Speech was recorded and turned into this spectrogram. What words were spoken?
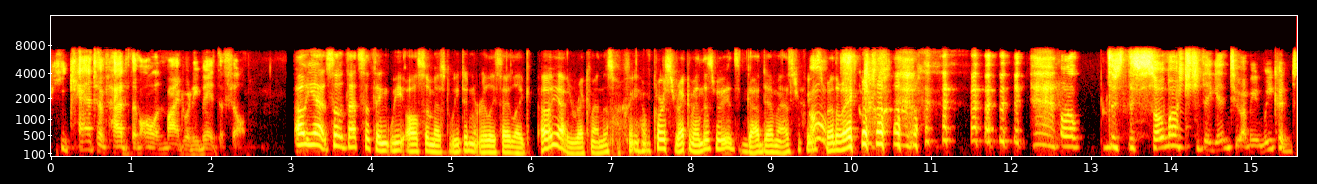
he can't have had them all in mind when he made the film. Oh yeah, so that's the thing we also missed. We didn't really say like, oh yeah, you recommend this movie? Of course, recommend this movie. It's a goddamn masterpiece, Oh. by the way. well, there's there's so much to dig into. I mean, we could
